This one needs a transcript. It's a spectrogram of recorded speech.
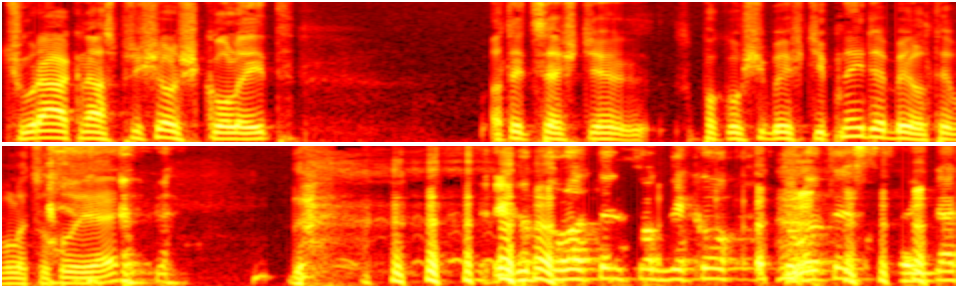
čurák nás přišel školit a teď se ještě pokouší být vtipný debil, ty vole, co to je? jako tohle je fakt jako, tohle je scénka,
